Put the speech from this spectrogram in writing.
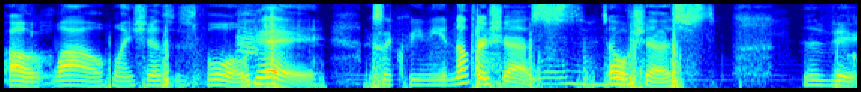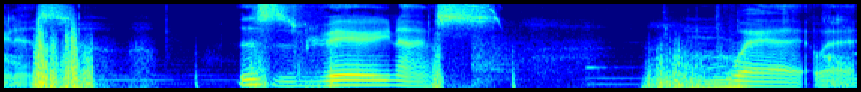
Oh, wow, my chest is full. Okay. Looks like we need another chest. Double chest. This is very nice. This is very nice. Wait, wait.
